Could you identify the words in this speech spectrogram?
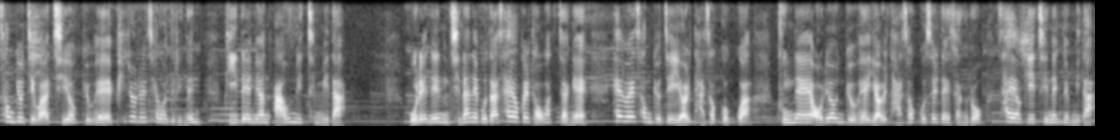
선교지와 지역 교회의 필요를 채워드리는 비대면 아웃리치입니다. 올해는 지난해보다 사역을 더 확장해 해외 선교지 15곳과 국내의 어려운 교회 15곳을 대상으로 사역이 진행됩니다.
